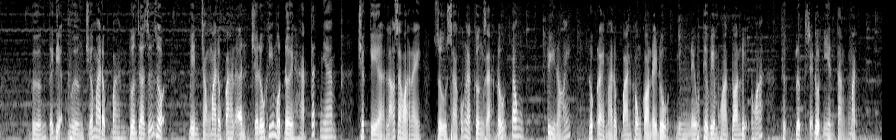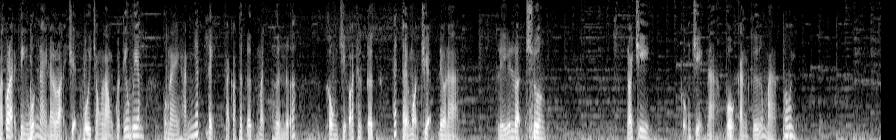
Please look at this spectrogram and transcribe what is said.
hướng tới địa phương chứa ma độc ban tuôn ra dữ dội. Bên trong ma độc ban ẩn chứa đấu khí một đời hạt tất nham. Trước kia lão gia họa này dù sao cũng là cường giả đấu tông. Tuy nói lúc này ma độc ban không còn đầy đủ nhưng nếu tiêu viêm hoàn toàn luyện hóa thực lực sẽ đột nhiên tăng mạnh. Mà có loại tình huống này là loại chuyện vui trong lòng của tiêu viêm. Hôm nay hắn nhất định phải có thực lực mạnh hơn nữa. Không chỉ có thực lực, hết thảy mọi chuyện đều là lý luận xuông. Nói chi, cũng chỉ là vô căn cứ mà thôi.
